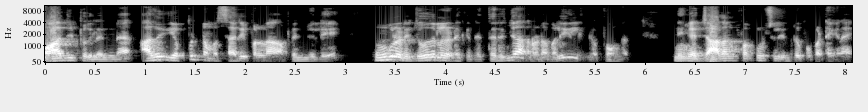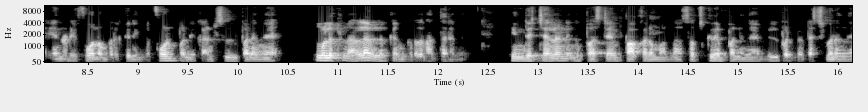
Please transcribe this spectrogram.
பாதிப்புகள் என்ன? அது எப்படி நம்ம சரி பண்ணலாம் அப்படின்னு சொல்லி உங்களுடைய ஜோதிடர்கிட்ட கிட்ட தெரிஞ்சு அதனோட வழியில் நீங்க போங்க. நீங்க ஜாதகம் பார்க்கணும்னு சொல்லி விருப்பப்பட்டீங்கன்னா என்னுடைய ஃபோன் நம்பருக்கு நீங்க ஃபோன் பண்ணி கன்சல்ட் பண்ணுங்க. உங்களுக்கு நல்ல விளக்கங்கிறத நான் தரேங்க இந்த சேனல் நீங்க ஃபர்ஸ்ட் டைம் பார்க்குற மாதிரி தான் சப்ஸ்கிரைப் பண்ணுங்க பில் பட்டனை டச் பண்ணுங்க.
